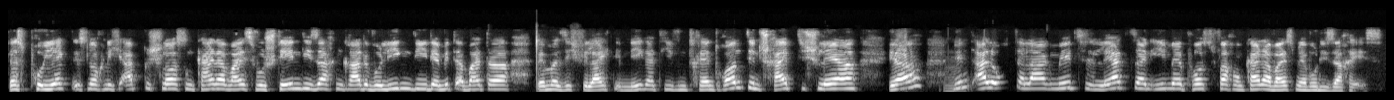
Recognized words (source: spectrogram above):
das Projekt ist noch nicht abgeschlossen, keiner weiß, wo stehen die Sachen gerade, wo liegen die. Der Mitarbeiter, wenn man sich vielleicht im negativen Trend räumt den Schreibtisch leer, ja, mhm. nimmt alle Unterlagen mit, leert sein E-Mail-Postfach und keiner weiß mehr, wo die Sache ist.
